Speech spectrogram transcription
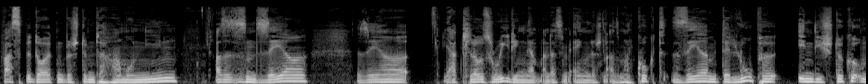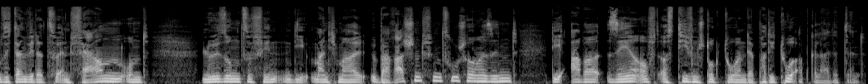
Was bedeuten bestimmte Harmonien? Also es ist ein sehr, sehr ja, Close Reading nennt man das im Englischen. Also man guckt sehr mit der Lupe in die Stücke, um sich dann wieder zu entfernen und Lösungen zu finden, die manchmal überraschend für den Zuschauer sind, die aber sehr oft aus tiefen Strukturen der Partitur abgeleitet sind.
